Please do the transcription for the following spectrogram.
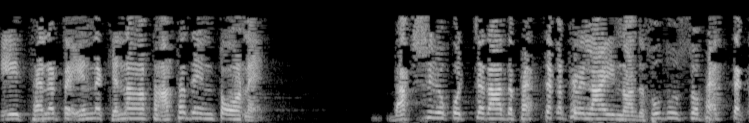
ඒ තැනට එන්න කෙනාට අත දෙන්න ඕනේ. දක්ෂිය කොච්චරද පැත්තකට වෙලා ඉන්නවද සුදුස්සෝ පැත්තක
